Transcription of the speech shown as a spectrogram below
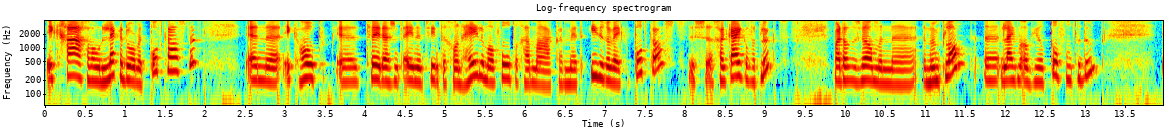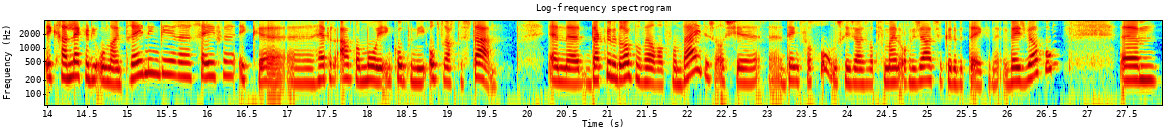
Ik ga gewoon lekker door met podcasten. En uh, ik hoop uh, 2021 gewoon helemaal vol te gaan maken met iedere week een podcast. Dus gaan kijken of het lukt. Maar dat is wel mijn, mijn plan. lijkt me ook heel tof om te doen. Ik ga lekker die online training weer geven. Ik heb een aantal mooie in company opdrachten staan. En uh, daar kunnen er ook nog wel wat van bij. Dus als je uh, denkt van, goh, misschien zou het wat voor mijn organisatie kunnen betekenen, wees welkom. Um,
